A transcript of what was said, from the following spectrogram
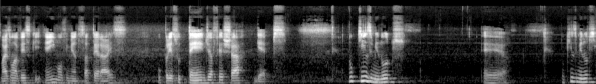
mais uma vez que em movimentos laterais o preço tende a fechar gaps. No 15 minutos, é, no 15 minutos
